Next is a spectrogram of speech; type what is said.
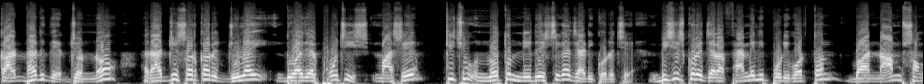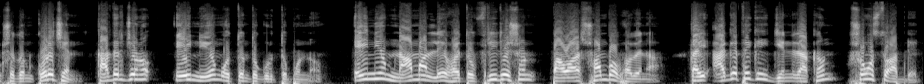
কার্ডধারীদের জন্য রাজ্য সরকার জুলাই দু হাজার পঁচিশ মাসে কিছু নতুন নির্দেশিকা জারি করেছে। বিশেষ করে যারা ফ্যামিলি পরিবর্তন বা নাম সংশোধন করেছেন, তাদের জন্য এই নিয়ম অত্যন্ত গুরুত্বপূর্ণ। এই নিয়ম না মানলে হয়তো ফ্রি রেশন পাওয়া সম্ভব হবে না। তাই আগে থেকেই জেনে রাখুন সমস্ত আপডেট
